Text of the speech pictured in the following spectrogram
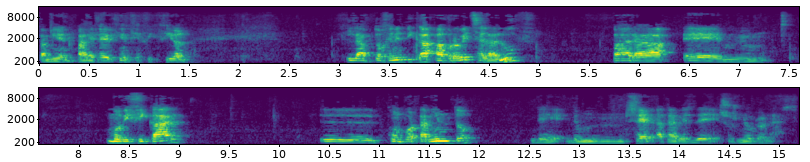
también parece de ciencia ficción. La autogenética aprovecha la luz para em, modificar el comportamiento de, un ser a través de sus neuronas.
